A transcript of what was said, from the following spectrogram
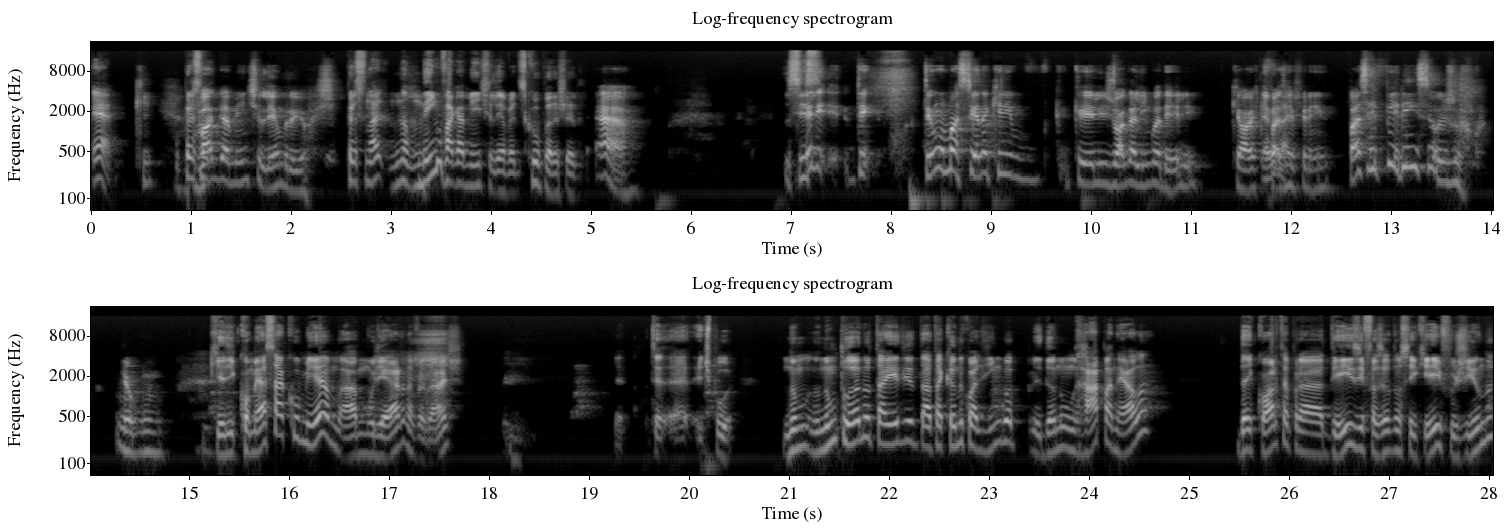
É. que O perso- vagamente lembra o Yoshi. personagem. Não, nem vagamente lembra. Desculpa, Alexandre. É, Se- Ele, tem, tem uma cena que ele, que ele joga a língua dele, que eu acho que É faz, referência, faz referência ao jogo. Em algum. Que ele começa a comer a mulher, na verdade. É, é, é, tipo, num, num plano tá ele atacando com a língua, e dando um rapa nela. Daí corta pra Daisy fazendo não sei o que, fugindo.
